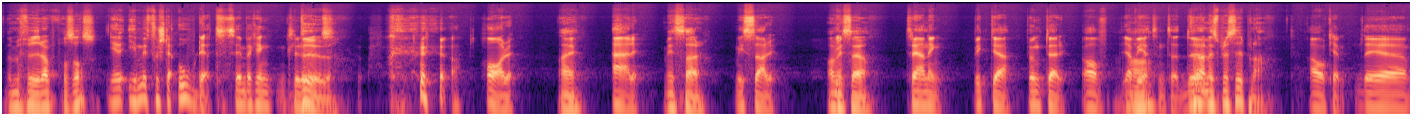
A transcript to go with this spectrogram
Nummer fyra hos oss. Ge, ge mig första ordet, se om jag kan klura Du. ut. har, Nej, är, missar. missar, Vad missar jag? träning, viktiga punkter av, jag Ja. vet inte. Du, Träningsprinciperna. ja, okej. Det är,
